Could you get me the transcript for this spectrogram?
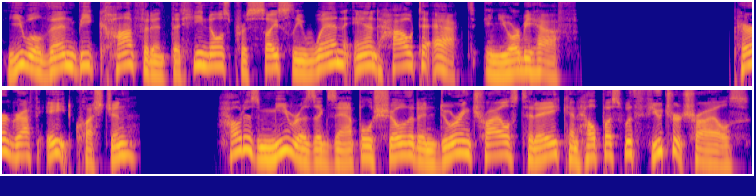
You will then be confident that He knows precisely when and how to act in your behalf. Paragraph 8 question How does Mira's example show that enduring trials today can help us with future trials?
